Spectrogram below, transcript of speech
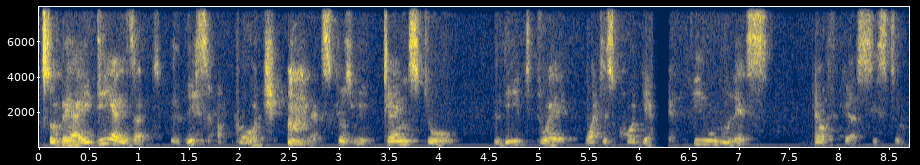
So the idea is that this approach, excuse me, tends to lead to a, what is called a filmless healthcare system.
